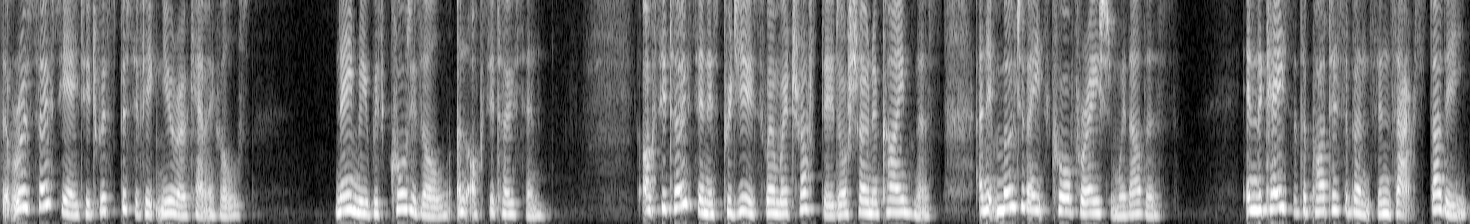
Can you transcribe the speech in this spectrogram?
that were associated with specific neurochemicals, namely with cortisol and oxytocin. Oxytocin is produced when we're trusted or shown a kindness, and it motivates cooperation with others. In the case of the participants in Zak's study,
